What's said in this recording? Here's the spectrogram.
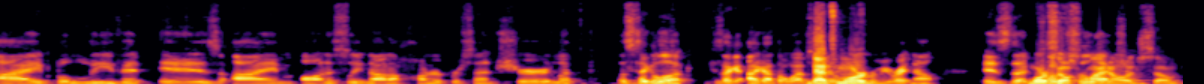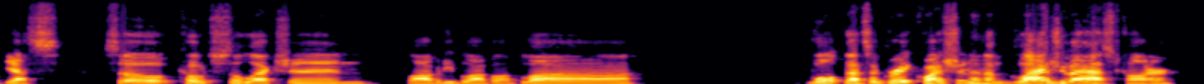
I believe it is. I'm honestly not hundred percent sure. Let Let's take a look because I, I got the website. That's more for me right now. Is the more so for my knowledge. So yes. So coach selection, blah blah blah blah blah. Well, that's a great question, and I'm glad you asked, Connor.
